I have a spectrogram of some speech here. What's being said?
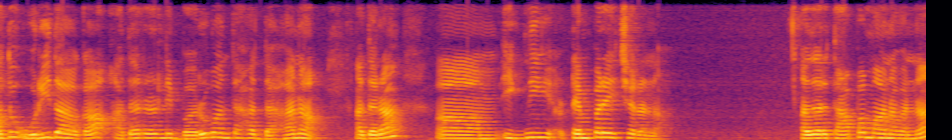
ಅದು ಉರಿದಾಗ ಅದರಲ್ಲಿ ಬರುವಂತಹ ದಹನ, ಅದರ ಇಗ್ನಿ ಟೆಂಪರೇಚರನ್ನು ಅದರ ತಾಪಮಾನವನ್ನು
